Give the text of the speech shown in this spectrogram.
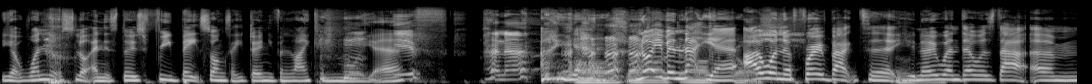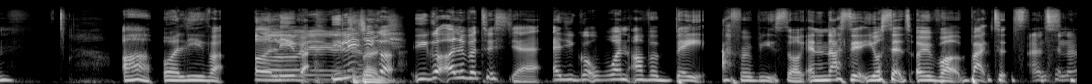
You get one little slot, and it's those free bait songs that you don't even like anymore. Yeah, If Pana. yeah. Oh, Not God, even that yet. gosh. I want to throw back to you Um, know when there was that um ah Oliver. Oliver, yeah, yeah, you yeah. literally got you got Oliver Twist, yeah, and you got one other bait Afrobeat song, and then that's it. Your set's over. Back to Antenna.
